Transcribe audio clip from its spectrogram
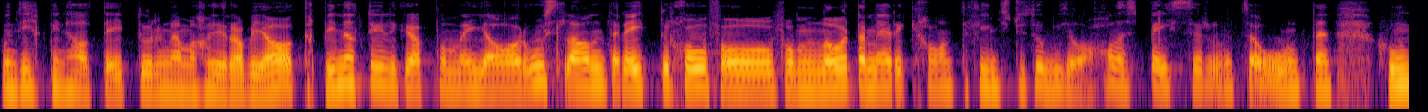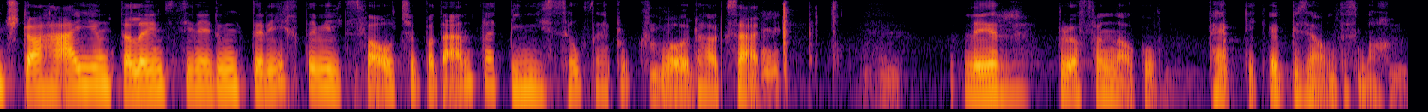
Und ich bin halt dort durch ein bisschen rabiat. Ich bin natürlich gerade von einem Jahr Ausland retour von, von Nordamerika und da findest du sowieso alles besser und so. Und dann kommst du da heim und dann lässt sie nicht unterrichten, weil das falsche Patent hat. bin ich so verrückt geworden, habe gesagt, Lehrberuf an Nagel, fertig, etwas anderes machen.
